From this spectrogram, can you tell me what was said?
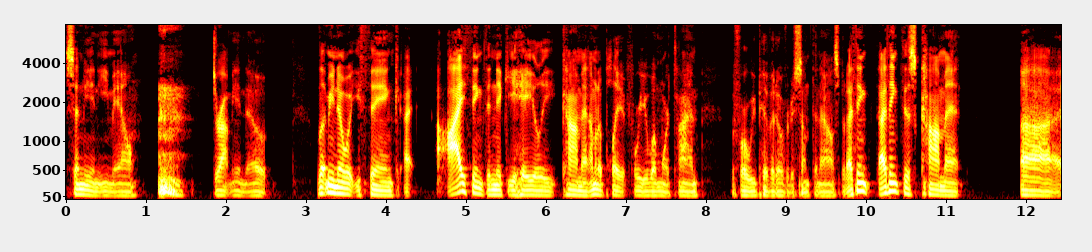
Send me an email. Drop me a note. Let me know what you think. I, I think the Nikki Haley comment. I'm going to play it for you one more time before we pivot over to something else. But I think I think this comment uh,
